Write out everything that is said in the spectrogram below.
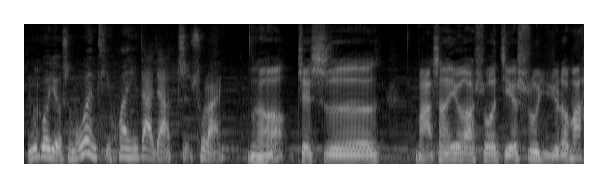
如果有什么问题，欢迎大家指出来。哦，这是马上又要说结束语了吗？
